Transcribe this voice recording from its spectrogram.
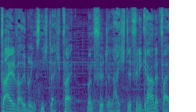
Pfeil war übrigens nicht gleich Pfeil. Man führte leichte, filigrane Pfeile.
